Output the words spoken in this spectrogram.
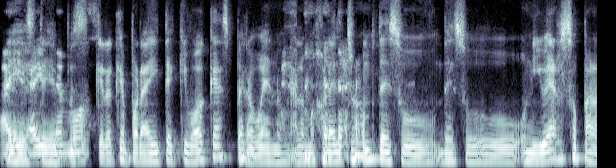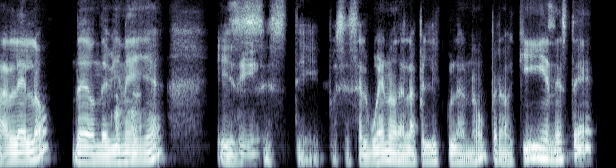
ahí, ahí Este, pues, vemos, creo que por ahí te equivocas, pero bueno, a lo mejor el Trump de su, de su universo paralelo, de donde viene Ajá. ella, es Sí. este, pues es el bueno de la película, ¿no? Pero aquí en este,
